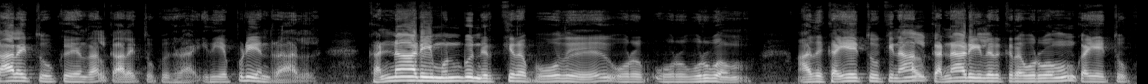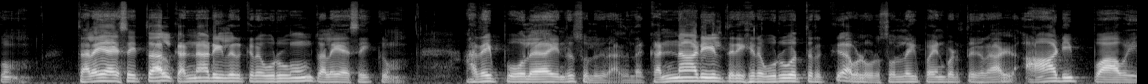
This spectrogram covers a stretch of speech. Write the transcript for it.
காலை தூக்கு என்றால் காலை தூக்குகிறாய். இது எப்படி என்றால் கண்ணாடி முன்பு நிற்கிற போது ஒரு ஒரு உருவம் அது கையை தூக்கினால் கண்ணாடியில் இருக்கிற உருவமும் கையை தூக்கும். தலையை அசைத்தால் கண்ணாடியில் இருக்கிற உருவமும் தலையை அசைக்கும். அதை போல என்று சொல்லுகிறாள். இந்த கண்ணாடியில் தெரிகிற உருவத்திற்கு அவள் ஒரு சொல்லை பயன்படுத்துகிறாள். ஆடி பாவை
